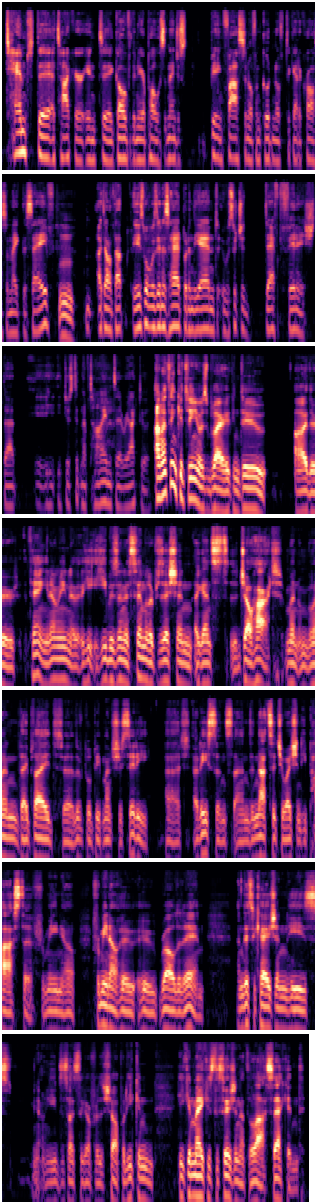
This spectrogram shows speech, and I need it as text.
tempt the attacker into going for the near post and then just being fast enough and good enough to get across and make the save. Mm. I don't know if that is what was in his head, but in the end, it was such a deft finish that he, just didn't have time to react to it. And I think Coutinho is a player who can do either thing. You know, I mean, he he was in a similar position against Joe Hart when when they played uh, Liverpool beat Manchester City at, at Easton's, and in that situation he passed to Firmino, Firmino who who rolled it in. And this occasion he's you know he decides to go for the shot, but he can he can make his decision at the last second.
